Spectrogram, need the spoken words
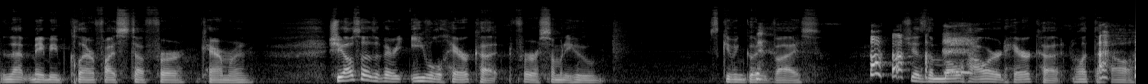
and that maybe clarifies stuff for Cameron. She also has a very evil haircut for somebody who is giving good advice. she has the Mo Howard haircut. What the hell?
